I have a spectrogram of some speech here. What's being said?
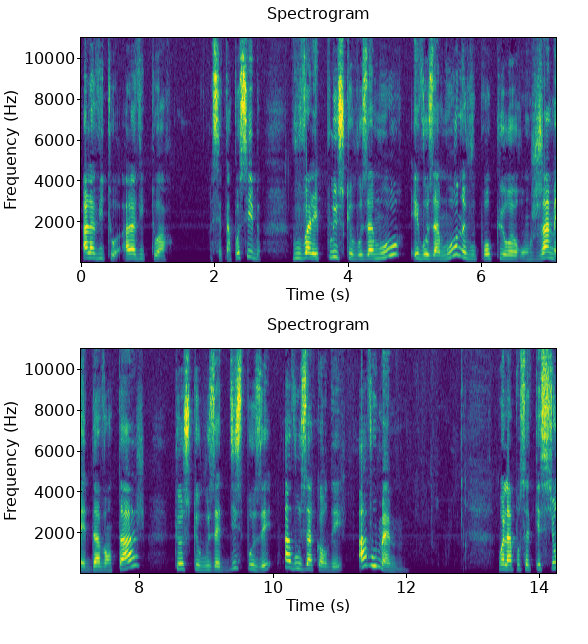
à la victoire. C'est impossible. Vous valez plus que vos amours et vos amours ne vous procureront jamais davantage que ce que vous êtes disposé à vous accorder à vous-même. Voilà pour cette question.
